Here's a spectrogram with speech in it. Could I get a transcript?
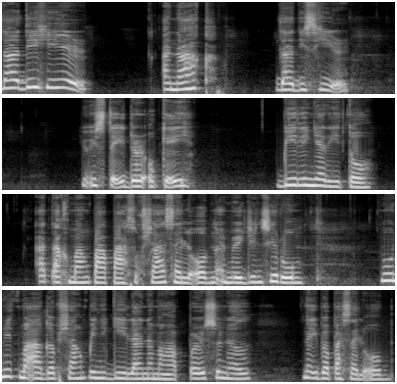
Daddy here. Anak, Daddy's here. You stay there, okay? Bili niya rito. At akmang papasok siya sa loob ng emergency room, ngunit maagap siyang pinigilan ng mga personnel na iba pa sa loob.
